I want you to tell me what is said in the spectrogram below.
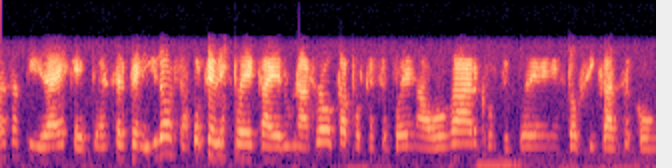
esas actividades que pueden ser peligrosas, porque les puede caer una roca, porque se pueden ahogar, porque pueden intoxicarse con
